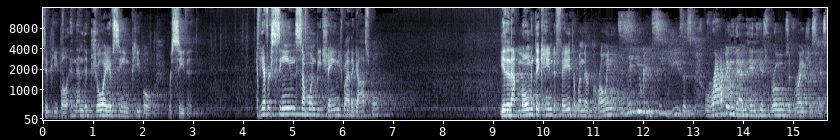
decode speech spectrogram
to people, and then the joy of seeing people receive it. Have you ever seen someone be changed by the gospel? Either that moment they came to faith or when they're growing, it's as if you can see Jesus wrapping them in his robes of righteousness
